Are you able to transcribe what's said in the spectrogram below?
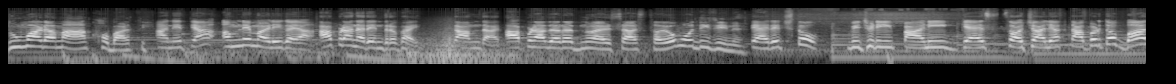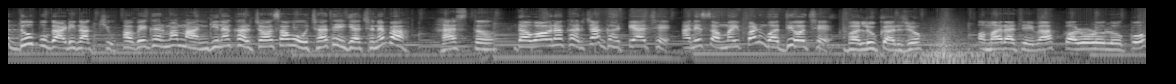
ધુમાડામાં આંખો બાળતી અને ત્યાં અમને મળી ગયા આપણા નરેન્દ્રભાઈ કામદાર આપણા દરદનો અહેસાસ થયો મોદીજીને ત્યારે જ તો વીજળી પાણી ગેસ શૌચાલય તાપડ તો બધું પુગાડી નાખ્યું હવે ઘરમાં માંદગીના ખર્ચાઓ સાવ ઓછા થઈ ગયા છે ને બા હાસ તો દવાઓના ખર્ચા ઘટ્યા છે અને સમય પણ વધ્યો છે ભલું કરજો અમારા જેવા કરોડો લોકો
